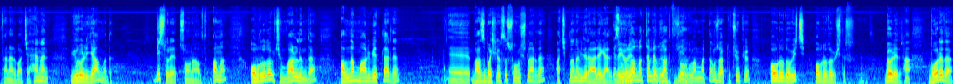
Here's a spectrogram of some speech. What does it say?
Fenerbahçe. Hemen Euroligi almadı. Bir süre sonra aldı. Ama Obradoviç'in varlığında alınan mağlubiyetler de e, bazı başarısız sonuçlar da açıklanabilir hale geldi. E, sorgulanmaktan biraz uzaktı değil sorgulanmaktan mi? uzaktı. Çünkü Obradoviç Obradoviç'tir. Böyledir. Ha bu arada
